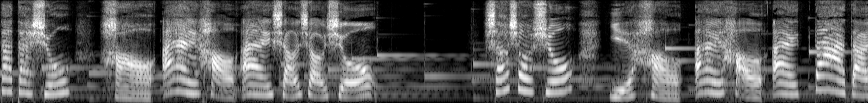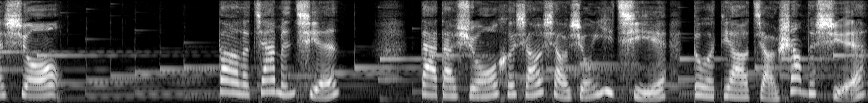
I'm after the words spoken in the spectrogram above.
大大熊好爱好爱小小熊，小小熊也好爱好爱大大熊。到了家门前。大大熊和小小熊一起跺掉脚上的雪，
